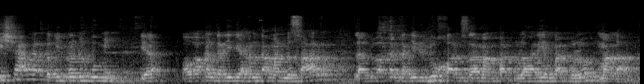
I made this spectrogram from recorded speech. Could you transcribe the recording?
Isyarat bagi penduduk bumi ya. Bahwa akan terjadi hantaman besar lalu akan terjadi dukhan selama 40 hari 40 malam.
